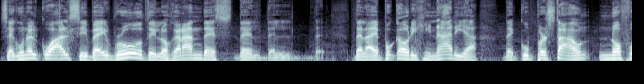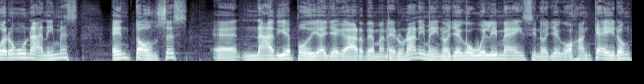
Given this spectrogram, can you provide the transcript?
según el cual si Babe Ruth y los grandes del, del, de la época originaria de Cooperstown no fueron unánimes, entonces eh, nadie podía llegar de manera unánime. Y no llegó Willie Mays, y no llegó Hank Aaron,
